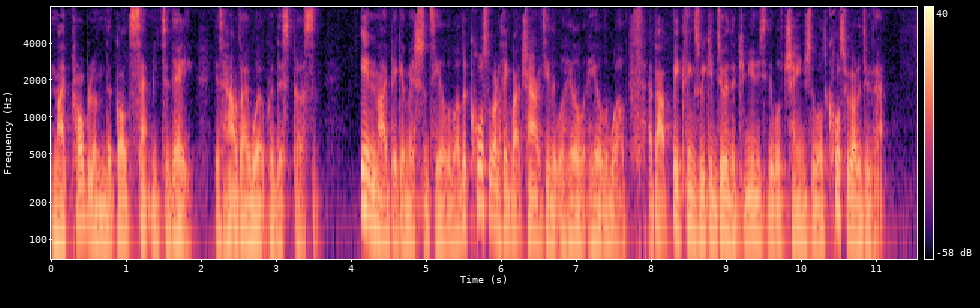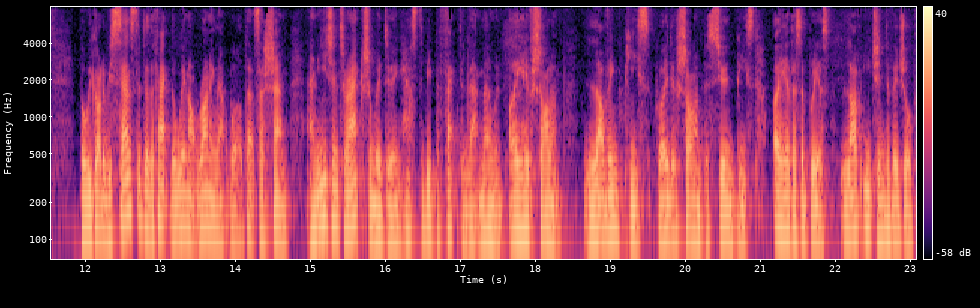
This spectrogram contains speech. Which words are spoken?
My problem that God sent me today is how do I work with this person? in my bigger mission to heal the world. Of course, we've got to think about charity that will heal, heal the world, about big things we can do in the community that will change the world. Of course, we've got to do that. But we've got to be sensitive to the fact that we're not running that world. That's Hashem. And each interaction we're doing has to be perfected at that moment. Ohev Shalom, loving peace. Roidev Shalom, pursuing peace. Ohev Esabrias, love each individual.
